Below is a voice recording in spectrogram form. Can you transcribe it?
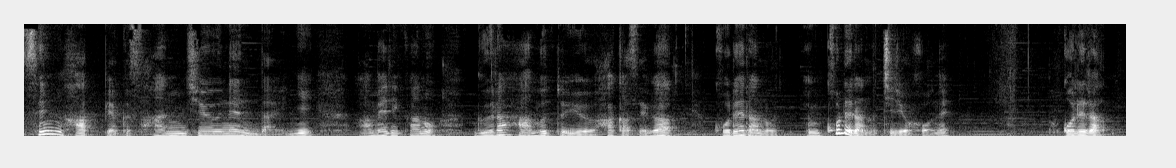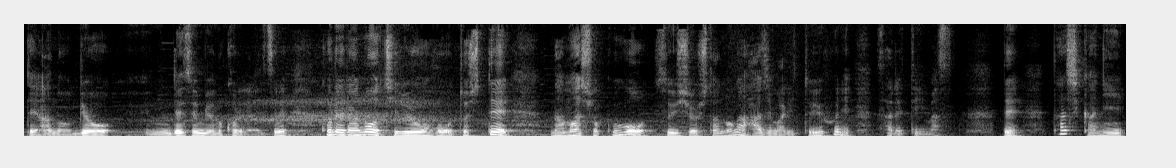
1830年代にアメリカのグラハムという博士がこれらのコレラの治療法ね。コレラってあの病伝染病のコレラですね。これらの治療法として生食を推奨したのが始まりというふうにされています。で確かに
